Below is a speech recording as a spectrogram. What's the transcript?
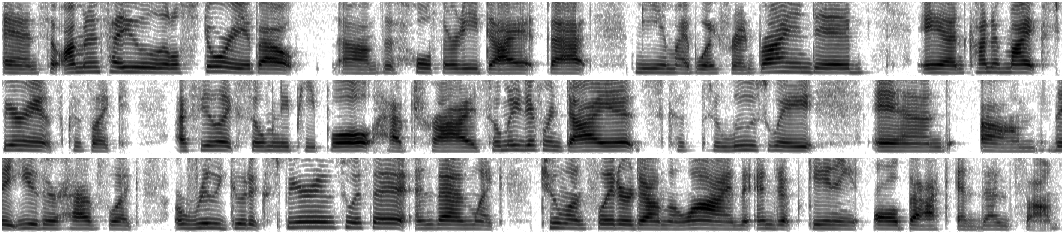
And so I'm going to tell you a little story about um, the whole 30 diet that me and my boyfriend Brian did. And kind of my experience because, like, I feel like so many people have tried so many different diets because to lose weight and um, they either have like a really good experience with it and then like two months later down the line they ended up gaining it all back and then some.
